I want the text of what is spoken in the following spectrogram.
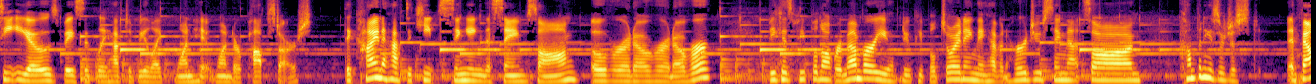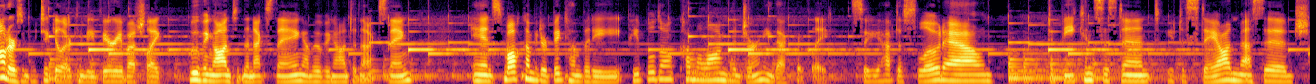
CEOs basically have to be like one hit wonder pop stars. They kind of have to keep singing the same song over and over and over because people don't remember. You have new people joining, they haven't heard you sing that song. Companies are just, and founders in particular, can be very much like moving on to the next thing. I'm moving on to the next thing. And small company or big company, people don't come along the journey that quickly. So you have to slow down, to be consistent, you have to stay on message.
